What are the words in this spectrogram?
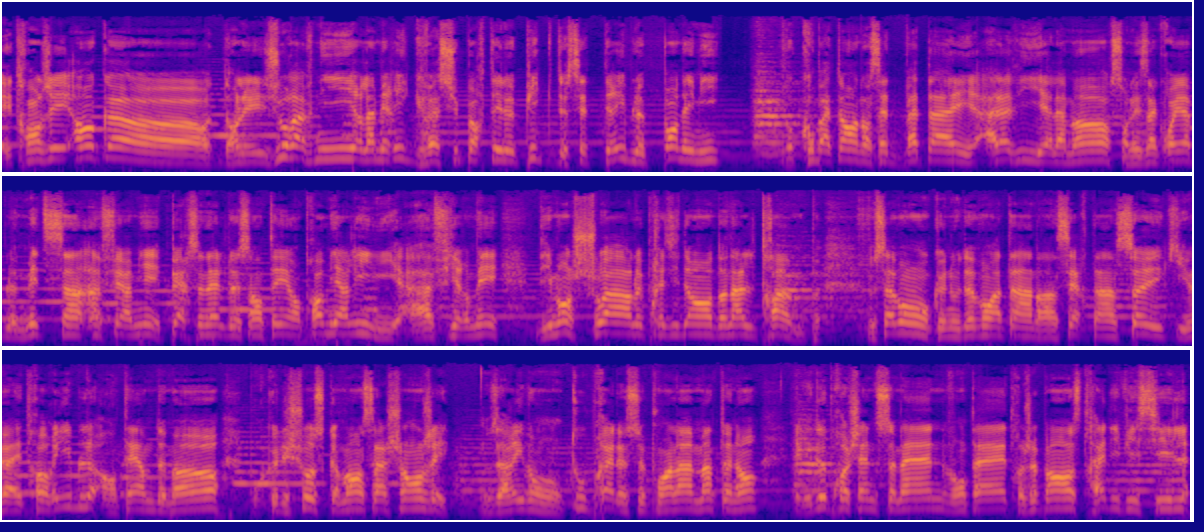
Étranger encore Dans les jours à venir, l'Amérique va supporter le pic de cette terrible pandémie. Nos combattants dans cette bataille à la vie et à la mort sont les incroyables médecins, infirmiers et personnels de santé en première ligne, a affirmé dimanche soir le président Donald Trump. Nous savons que nous devons atteindre un certain seuil qui va être horrible en termes de morts pour que les choses commencent à changer. Nous arrivons tout près de ce point-là maintenant et les deux prochaines semaines vont être, je pense, très difficiles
